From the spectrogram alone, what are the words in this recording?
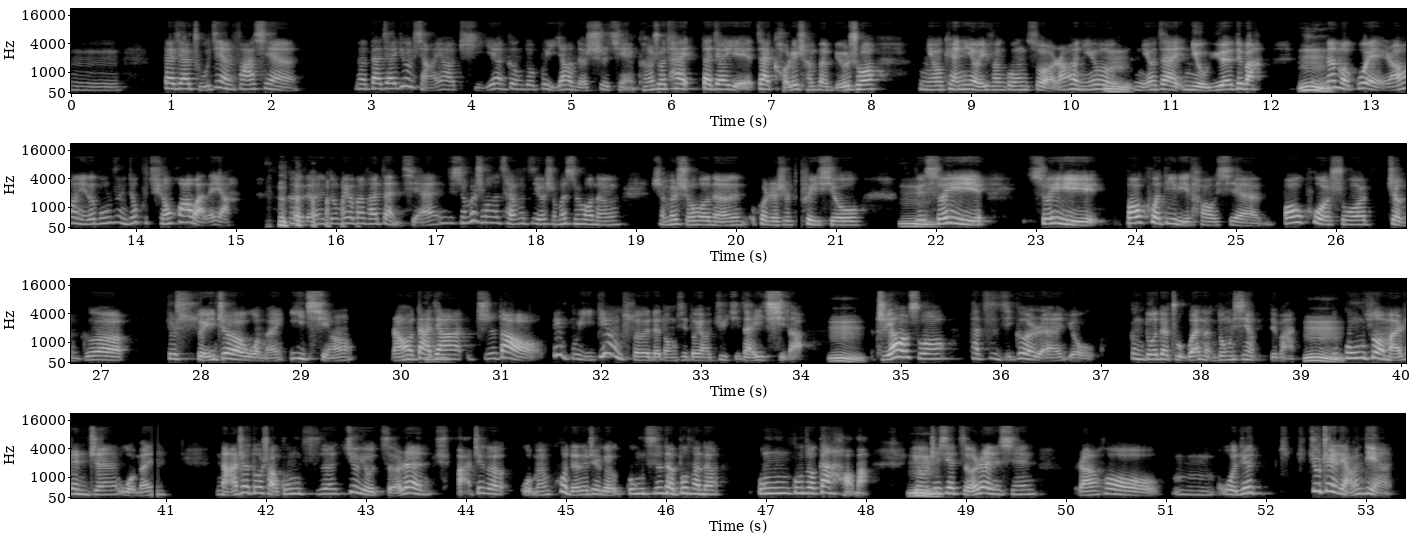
嗯，大家逐渐发现，那大家又想要体验更多不一样的事情，可能说他大家也在考虑成本，比如说你 OK，你有一份工作，然后你又你又在纽约，对吧？嗯，那么贵，然后你的工资你就全花完了呀，可能你都没有办法攒钱，你什么时候能财富自由？什么时候能什么时候能或者是退休？嗯，所以所以。包括地理套现，包括说整个，就随着我们疫情，然后大家知道，并不一定所有的东西都要聚集在一起的。嗯，只要说他自己个人有更多的主观能动性，对吧？嗯，工作嘛，认真，我们拿着多少工资，就有责任去把这个我们获得的这个工资的部分的工工作干好嘛。有这些责任心，然后，嗯，我觉得就这两点。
